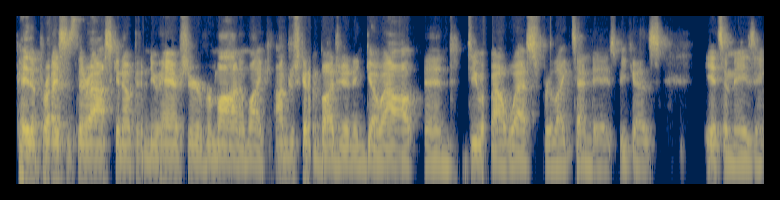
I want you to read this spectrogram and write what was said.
pay the prices they're asking up in New Hampshire, Vermont. I'm like, I'm just gonna budget and go out and do out west for like ten days because it's amazing.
